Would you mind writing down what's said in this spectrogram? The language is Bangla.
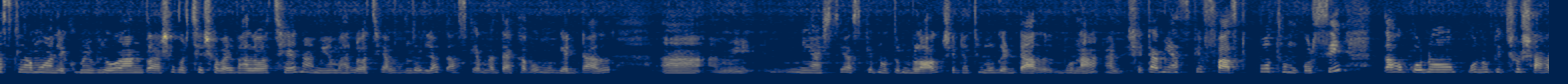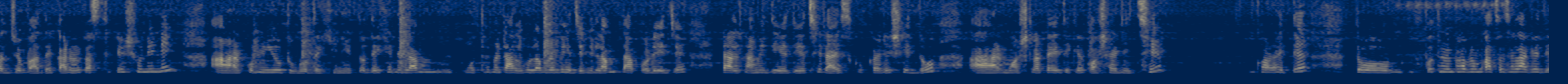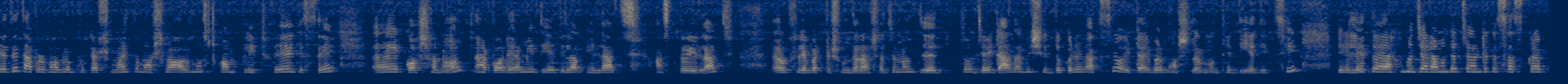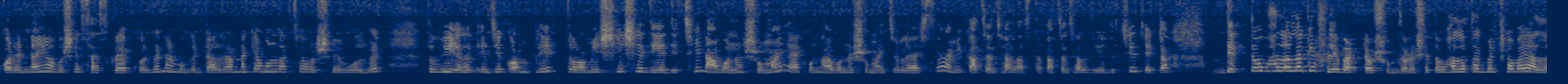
আসসালামু আলাইকুম এভরিওয়ান। তো আশা করছি সবাই ভালো আছেন। আমিও ভালো আছি, আলহামদুলিল্লাহ। আজকে আমরা দেখাবো মুগের ডাল। আমি নিয়ে আসছি আজকে নতুন ব্লগ, সেটা হচ্ছে মুগের ডাল বোনা। আর সেটা আমি আজকে ফার্স্ট প্রথম করছি। তাও কোনো কোনো কিছু সাহায্য বাদে, কারোর কাছ থেকে শুনি নেই আর কোনো ইউটিউবও দেখিনি। তো দেখে নিলাম, প্রথমে ডালগুলো আমরা ভেজে নিলাম। তারপরে এই যে ডালটা আমি দিয়ে দিয়েছি রাইস কুকারে সিদ্ধ। আর মশলাটা এদিকে কষায় নিচ্ছি। কড়াইতে তো প্রথমে ভাবলাম কাঁচা ঝাল আগে দিয়ে দিই, তারপর ভাবলাম ফোটার সময়। তো মশলা অলমোস্ট কমপ্লিট হয়ে গেছে কষানো। তারপরে আমি দিয়ে দিলাম এলাচ, আস্ত এলাচ। ফ্লেভারটা সুন্দর আসার জন্য যে, তো যে ডাল আমি সিদ্ধ করে রাখছি, ওইটা এবার মশলার মধ্যে দিয়ে দিচ্ছি। ঢেলে তো এখনও যারা আমাদের চ্যানেলটাকে সাবস্ক্রাইব করেন নাই, অবশ্যই সাবস্ক্রাইব করবেন। আর মুগের ডাল রান্না কেমন লাগছে অবশ্যই বলবেন। তো এই যে কমপ্লিট তো আমি শেষে দিয়ে দিচ্ছি নামানোর সময়। এখন নামানোর সময় চলে আসছে। আমি কাঁচা ঝাল, আস্তে কাঁচা ঝাল দিয়ে দিচ্ছি। যেটা দেখতেও ভালো লাগে ফ্লেভারটাও সুন্দর। আসে তো ভালো থাকবেন সবাই আল্লাহ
